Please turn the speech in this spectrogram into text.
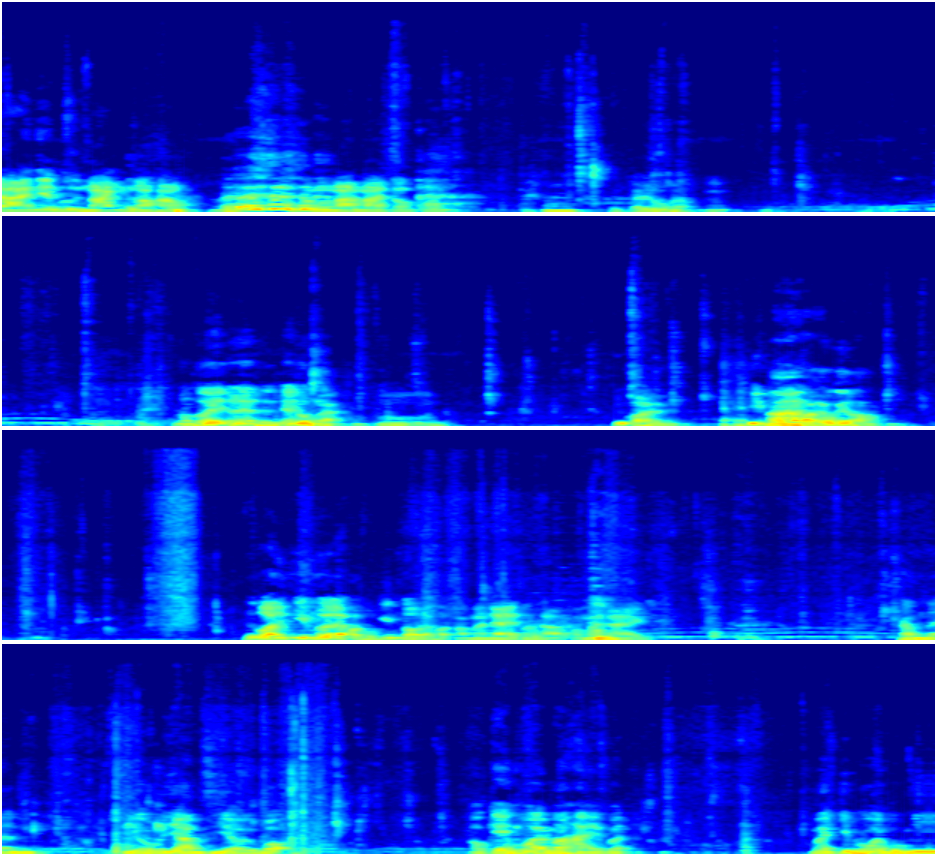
ใจร้ายที่บืนมากอยู่เนาะครับเอามามามาสองคนไปลุงอะน้องเคยนั่นแหละคือใจลุงอะโอ้ยพี่คอยอิ่มอ่าเลยโอเคหรอพี่คอยอิ่มเลยแล้วคอยผมกินต่อแล้วคอยเอามาได้ตัวสาวเอามาได้ทำนั้นเสียวพยายามเสียวบ่เอาแกงห้อยมาให้บัดไม่กินห้อยบ่มี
